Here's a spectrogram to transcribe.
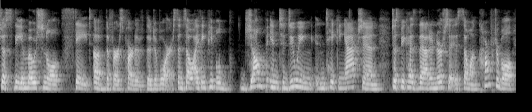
just the emotional state of the first part of the divorce. And so I think people jump into doing and taking action just because that inertia is so uncomfortable,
